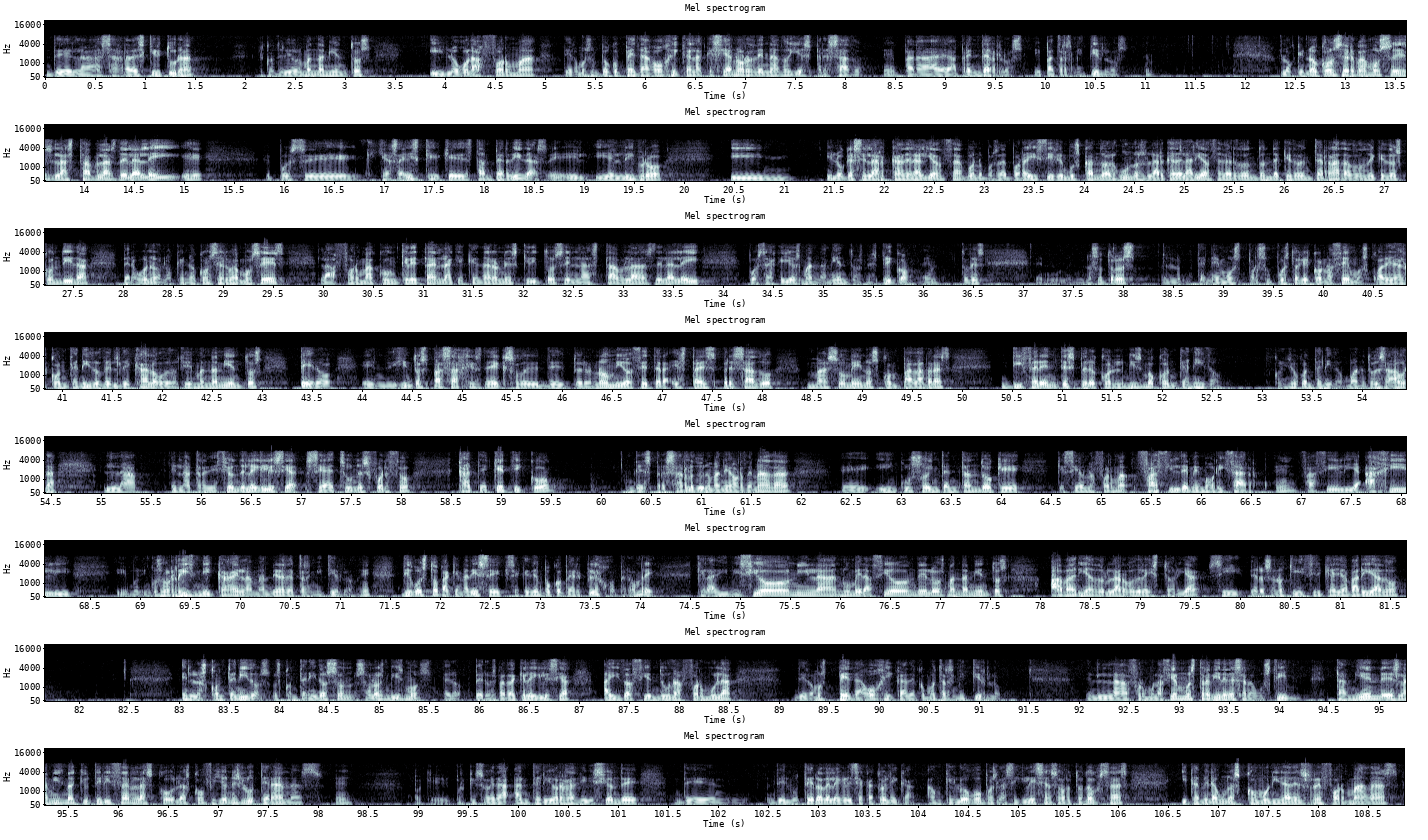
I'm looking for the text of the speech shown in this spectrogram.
de la Sagrada Escritura, el contenido de los mandamientos, y luego la forma, digamos, un poco pedagógica en la que se han ordenado y expresado ¿eh? para aprenderlos y para transmitirlos. ¿eh? Lo que no conservamos es las tablas de la ley, ¿eh? pues ya sabéis que, están perdidas, y, el libro y lo que es el arca de la alianza, bueno, pues por ahí siguen buscando algunos el arca de la alianza, a ver dónde quedó enterrada, dónde quedó escondida, pero bueno, lo que no conservamos es la forma concreta en la que quedaron escritos en las tablas de la ley, pues aquellos mandamientos, ¿me explico? ¿Eh? Entonces, nosotros tenemos, por supuesto que conocemos cuál era el contenido del decálogo de los diez mandamientos, pero en distintos pasajes de Éxodo, de Deuteronomio, etcétera, está expresado más o menos con palabras diferentes pero con el mismo contenido. Con el mismo contenido. Bueno, entonces ahora la, en la tradición de la Iglesia se ha hecho un esfuerzo catequético de expresarlo de una manera ordenada, eh, incluso intentando que, sea una forma fácil de memorizar, ¿eh? fácil y ágil y, incluso rítmica en la manera de transmitirlo. ¿eh? Digo esto para que nadie se, se, quede un poco perplejo, pero hombre, que la división y la numeración de los mandamientos ¿Ha variado a lo largo de la historia? Sí, pero eso no quiere decir que haya variado en los contenidos. Los contenidos son, son los mismos, pero, pero es verdad que la Iglesia ha ido haciendo una fórmula, digamos, pedagógica de cómo transmitirlo. La formulación nuestra viene de San Agustín. También es la misma que utilizan las, las confesiones luteranas, ¿eh? porque, porque, eso era anterior a la división de, de, de, Lutero de la Iglesia Católica. Aunque luego pues, las iglesias ortodoxas y también algunas comunidades reformadas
